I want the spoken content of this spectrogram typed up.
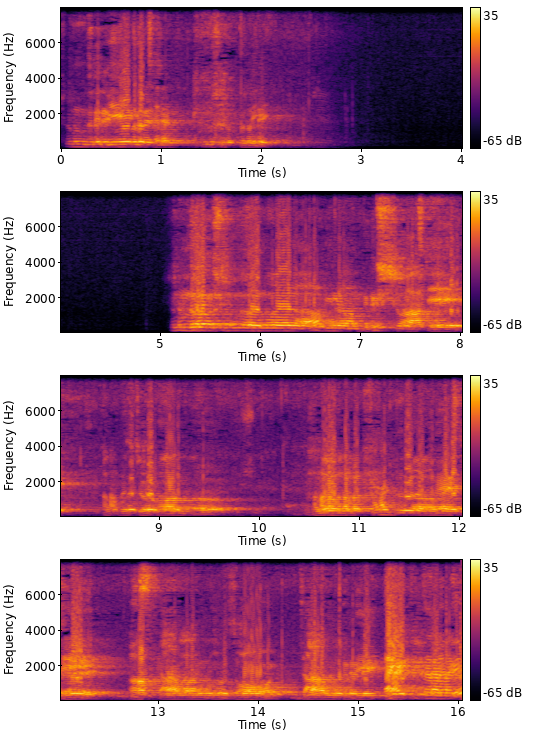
সুন্দর বিয়ে করেছেন সুসত্য নেই সুন্দর সুন্দর নয়ন দৃশ্য আছে আপনার চোখ অন্ধ ভালো ভালো খাদ্য দেওয়া হয়েছে আজকে আমার মতো জ্বর যা লোকে দেয় তাই টিকা লাগে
